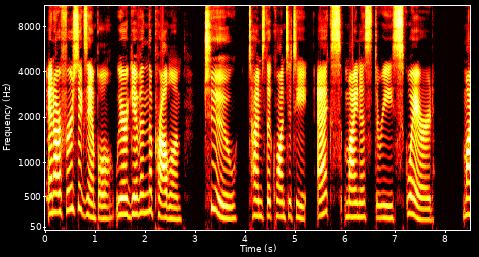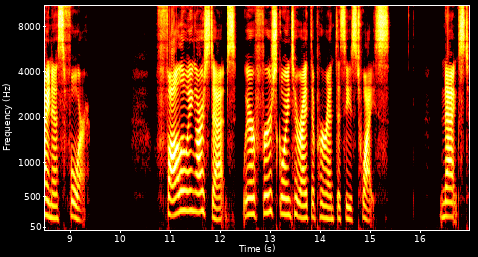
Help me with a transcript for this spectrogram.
In our first example, we are given the problem 2 times the quantity x minus 3 squared minus 4. Following our steps, we are first going to write the parentheses twice. Next,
